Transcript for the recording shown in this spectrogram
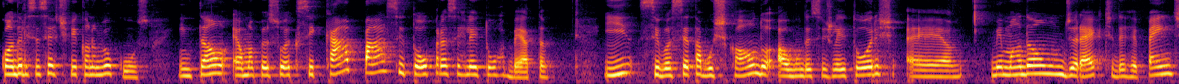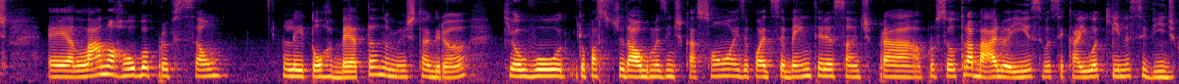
quando ele se certifica no meu curso. Então, é uma pessoa que se capacitou para ser leitor beta. E se você está buscando algum desses leitores, é, me manda um direct de repente é, lá no arroba profissão leitor beta no meu Instagram, que eu vou, que eu posso te dar algumas indicações e pode ser bem interessante para o seu trabalho aí, se você caiu aqui nesse vídeo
